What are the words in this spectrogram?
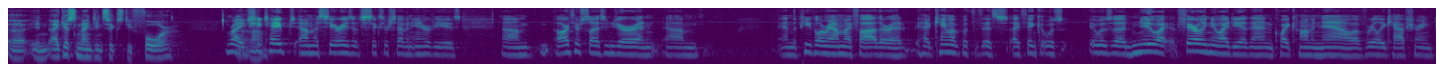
uh, in, I guess, 1964. Right. She um, taped um, a series of six or seven interviews. Um, Arthur Schlesinger and um, and the people around my father had, had came up with this. I think it was it was a new, fairly new idea then, quite common now, of really capturing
